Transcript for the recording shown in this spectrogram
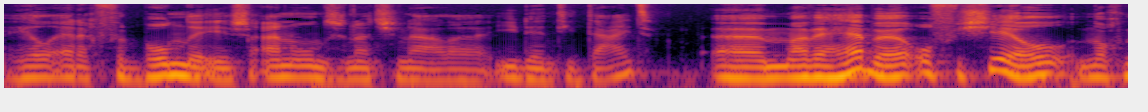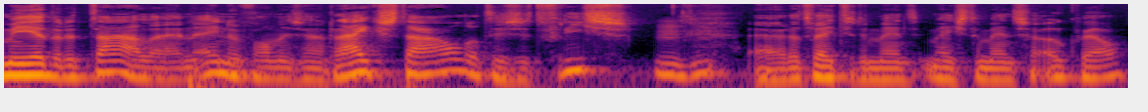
heel erg verbonden is aan onze nationale identiteit. Eh, maar we hebben officieel nog meerdere talen. En een daarvan is een rijkstaal, dat is het Fries. Mhm. Eh, dat weten de men- meeste mensen ook wel.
